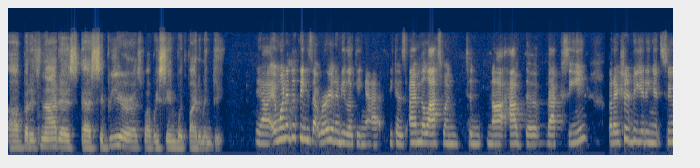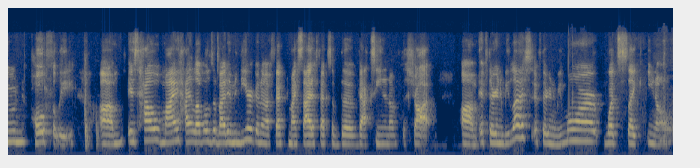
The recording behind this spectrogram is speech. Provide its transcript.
uh, but it's not as as severe as what we've seen with vitamin D. Yeah, and one of the things that we're going to be looking at, because I'm the last one to not have the vaccine, but I should be getting it soon, hopefully, um, is how my high levels of vitamin D are going to affect my side effects of the vaccine and of the shot. Um, if they're going to be less, if they're going to be more, what's like, you know,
